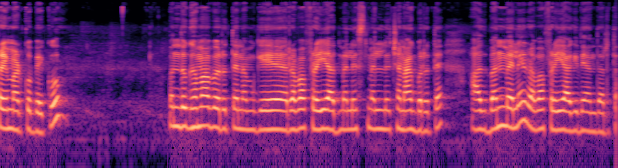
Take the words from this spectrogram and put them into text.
ಫ್ರೈ ಮಾಡ್ಕೋಬೇಕು. ಒಂದು ಘಮ ಬರುತ್ತೆ ನಮಗೆ. ರವೆ ಫ್ರೈ ಆದಮೇಲೆ ಸ್ಮೆಲ್ ಚೆನ್ನಾಗಿ ಬರುತ್ತೆ. ಅದು ಬಂದಮೇಲೆ ರವೆ ಫ್ರೈ ಆಗಿದೆ ಅಂದರ್ಥ.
